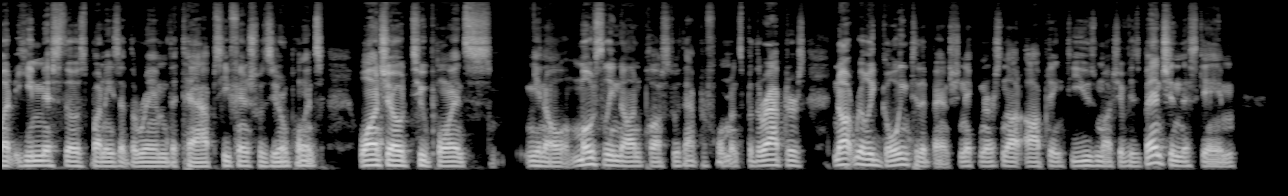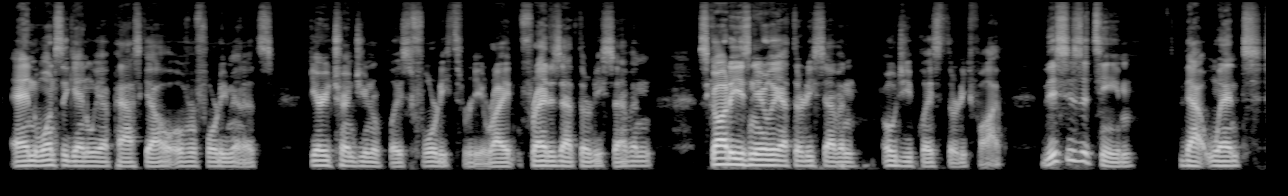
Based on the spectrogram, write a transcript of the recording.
but he missed those bunnies at the rim, the taps. He finished with zero points. Juancho, two points you know, mostly nonplussed with that performance. But the Raptors not really going to the bench. Nick Nurse not opting to use much of his bench in this game. And once again, we have Pascal over 40 minutes. Gary Trent Jr. plays 43, right? Fred is at 37. Scottie is nearly at 37. OG plays 35. This is a team that went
